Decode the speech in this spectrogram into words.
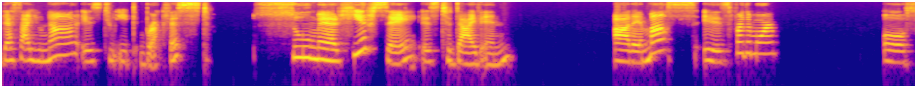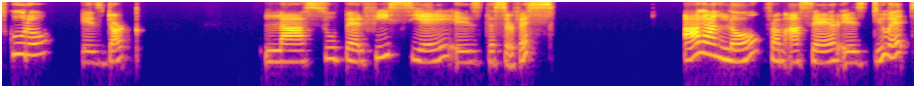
Desayunar is to eat breakfast. Sumergirse is to dive in. Además is furthermore. Oscuro is dark. La superficie is the surface. Háganlo from hacer is do it.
